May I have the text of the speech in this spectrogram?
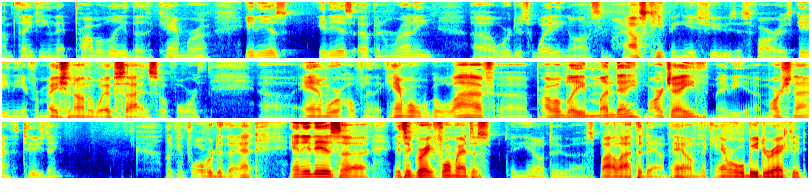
I'm thinking that probably the camera it is it is up and running. Uh, we're just waiting on some housekeeping issues as far as getting the information on the website and so forth. Uh, and we're hopefully that camera will go live probably Monday, March 8th, maybe March 9th, Tuesday. Looking forward to that and it is uh, it's a great format to you know to uh, spotlight the downtown. The camera will be directed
